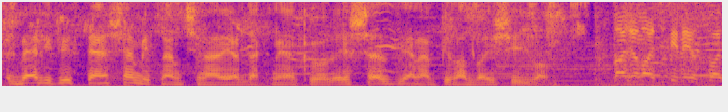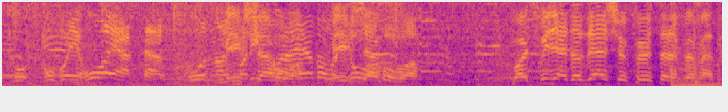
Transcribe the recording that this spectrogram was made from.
Hogy Bergi Krisztián semmit nem csinál érdek nélkül, és ez jelen pillanatban is így van. Nagyon nagy színész vagy. Ho- Hova, hova jártál? Hol, Még sehova, vagy még hova? sehova. Majd figyeld az első főszerepemet.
